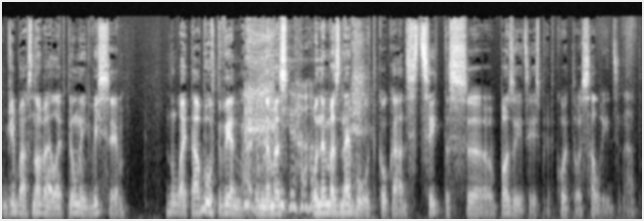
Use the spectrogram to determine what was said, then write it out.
gribās novēlēt pilnīgi visiem. Nu, lai tā būtu vienmēr, un nemaz, un nemaz nebūtu kaut kādas citas uh, pozīcijas, pret ko to salīdzināt.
